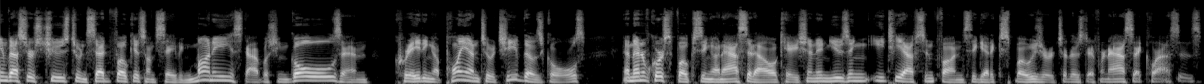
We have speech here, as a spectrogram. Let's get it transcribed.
investors choose to instead focus on saving money, establishing goals, and creating a plan to achieve those goals. And then, of course, focusing on asset allocation and using ETFs and funds to get exposure to those different asset classes.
